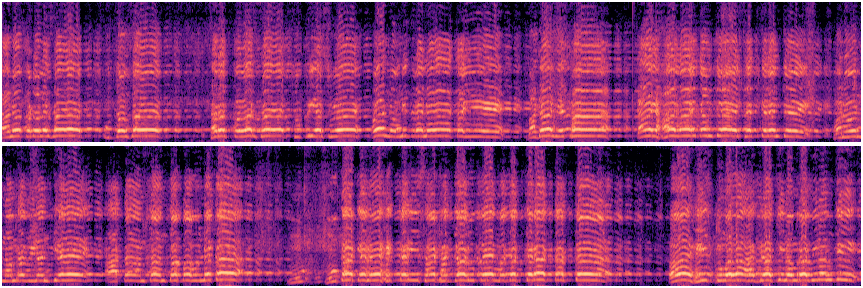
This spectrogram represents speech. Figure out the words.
नाना पटोले साहेब उद्धव साहेब शरद पवार साहेब सुप्रिया सुळे ओ नवनीत राणा ताई बघा व्यथा काय हाल आहेत आमचे शेतकऱ्यांचे. म्हणून नम्र विनंती आहे आता आमचा आमचा पाहू नका. मु- मुकाट्याने हेक्टरी साठ हजार रुपये मदत करा तात्काळ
